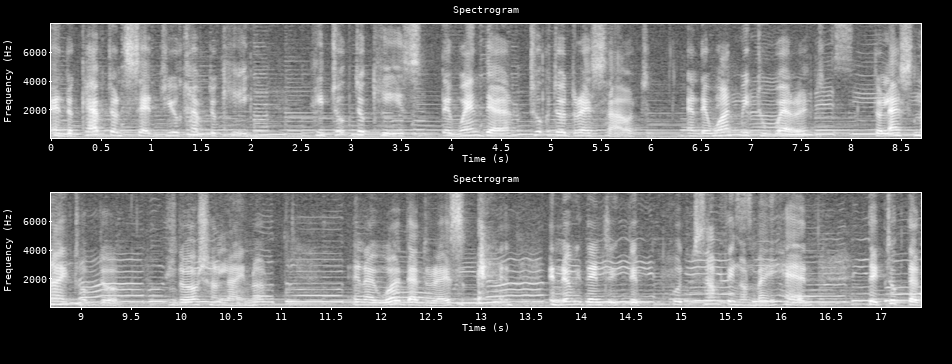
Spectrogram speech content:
And the captain said, You have the key. He took the keys, they went there, took the dress out, and they want me to wear it the last night of the, the ocean liner. And I wore that dress, and evidently they put something on my head. They took that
